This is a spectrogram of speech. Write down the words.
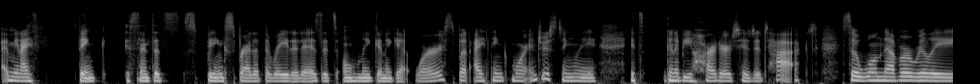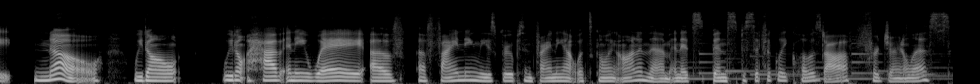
I mean i think since it's being spread at the rate it is, it's only going to get worse. But I think more interestingly, it's going to be harder to detect. So we'll never really know. We don't we don't have any way of of finding these groups and finding out what's going on in them and it's been specifically closed off for journalists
